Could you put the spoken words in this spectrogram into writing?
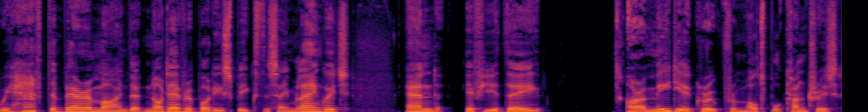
we have to bear in mind that not everybody speaks the same language. And if you, they are a media group from multiple countries,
